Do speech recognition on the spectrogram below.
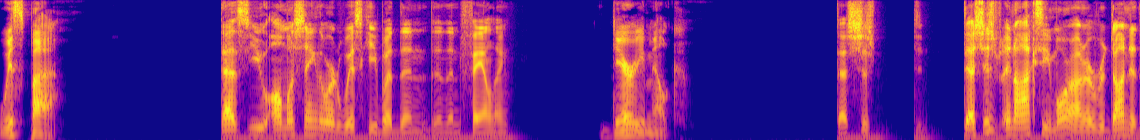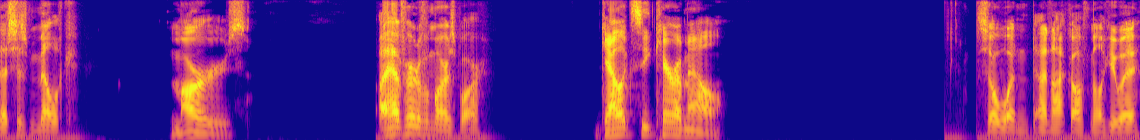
Wispa. That's you almost saying the word whiskey, but then then, then failing. Dairy milk. That's just that's just an oxymoron or redundant. That's just milk. Mars. I have heard of a Mars bar. Galaxy Caramel. So what? Uh, a knockoff Milky Way.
